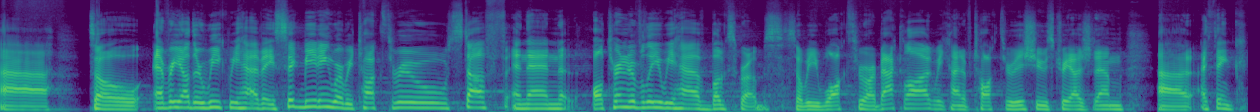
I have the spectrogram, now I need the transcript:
Uh, so every other week we have a SIG meeting where we talk through stuff, and then alternatively we have bug scrubs. So we walk through our backlog, we kind of talk through issues, triage them. Uh, I think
